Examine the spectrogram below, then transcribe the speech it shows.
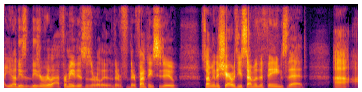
you know these these are really for me. This is a really they're they're fun things to do. So I'm going to share with you some of the things that uh,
